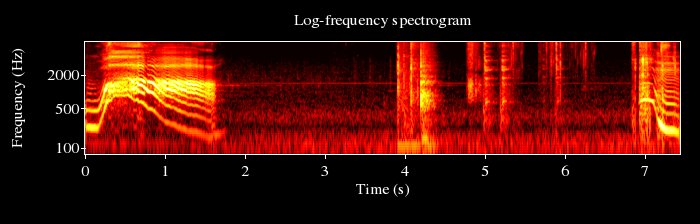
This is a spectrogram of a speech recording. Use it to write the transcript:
우와! 음.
